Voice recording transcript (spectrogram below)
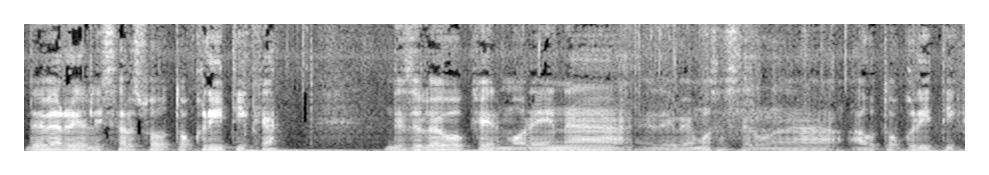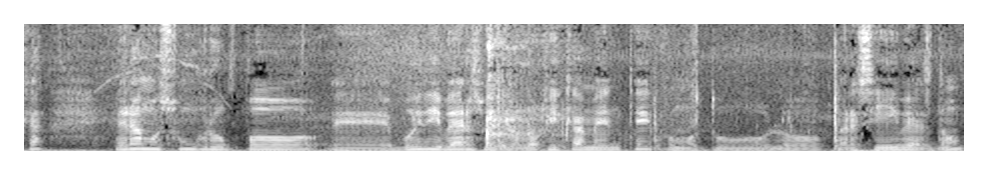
debe realizar su autocrítica. Desde luego que en Morena debemos hacer una autocrítica. Éramos un grupo eh, muy diverso ideológicamente, como tú lo percibes, ¿no?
